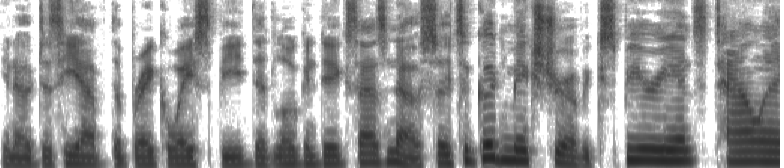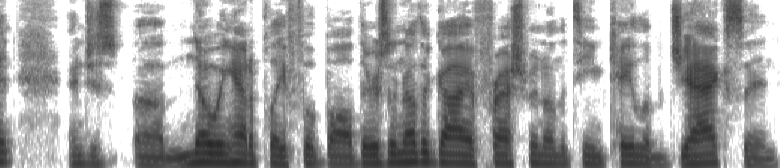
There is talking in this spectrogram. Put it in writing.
you know, does he have the breakaway speed that Logan Diggs has? No. So it's a good mixture of experience, talent, and just um, knowing how to play football. There's another guy, a freshman on the team, Caleb Jackson.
